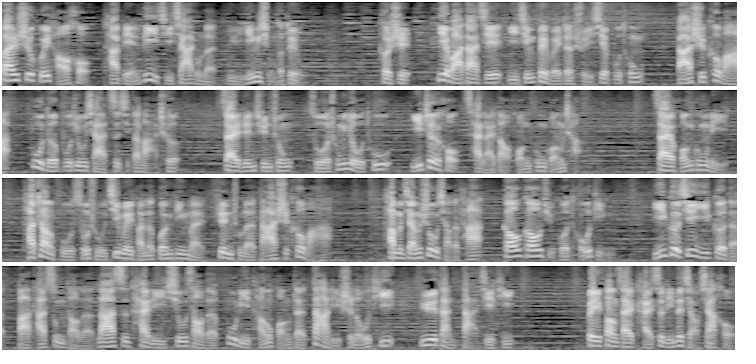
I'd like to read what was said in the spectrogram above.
班师回朝后，他便立即加入了女英雄的队伍。可是，涅瓦大街已经被围得水泄不通。达什科娃不得不丢下自己的马车，在人群中左冲右突一阵后，才来到皇宫广场。在皇宫里，她丈夫所属禁卫团的官兵们认出了达什科娃，他们将瘦小的她高高举过头顶，一个接一个的把她送到了拉斯泰利修造的富丽堂皇的大理石楼梯约旦大阶梯。被放在凯瑟琳的脚下后，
